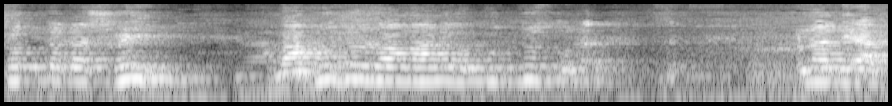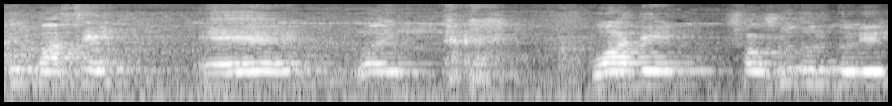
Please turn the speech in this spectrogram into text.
সত্যতা সহিত মাহবুদুর রহমান ও কুদ্দুস ওনাদের আব্দুল বাসে ওই ওয়াদের সংশোধন দলিল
